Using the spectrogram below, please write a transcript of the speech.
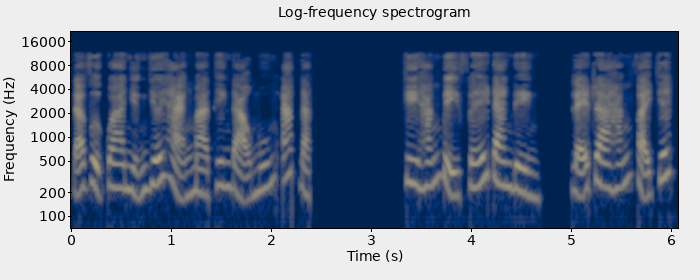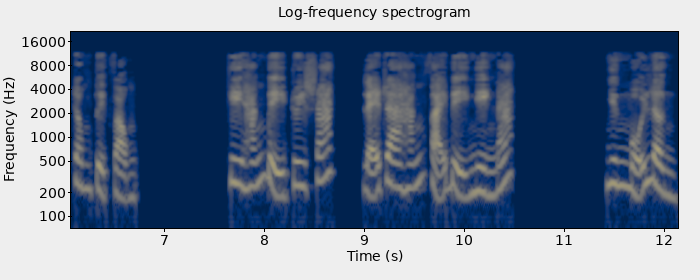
đã vượt qua những giới hạn mà thiên đạo muốn áp đặt. Khi hắn bị phế đan điền, lẽ ra hắn phải chết trong tuyệt vọng. Khi hắn bị truy sát, lẽ ra hắn phải bị nghiền nát. Nhưng mỗi lần,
